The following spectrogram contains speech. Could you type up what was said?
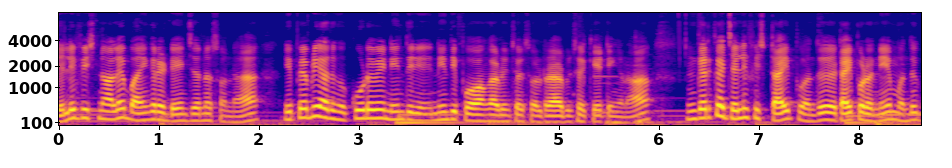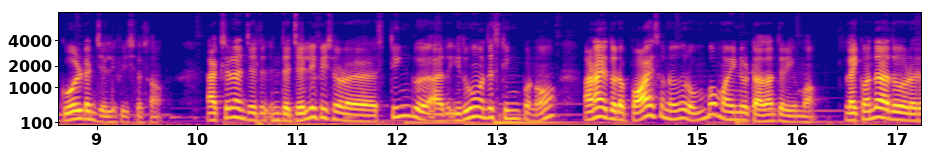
ஜெல்லிஃபிஷ்னாலே பயங்கர டேஞ்சர்னு சொன்னேன். இப்போ எப்படி அதுங்க கூடவே நீந்தி நீந்தி போவாங்க அப்படின்னு சொல்லி சொல்கிற அப்படின்னு சொல்லி கேட்டிங்கன்னா இங்கே இருக்க ஜெல்லிஃபிஷ் டைப் வந்து டைப்போட நேம் வந்து கோல்டன் ஜெல்லிஃபிஷஸாம் ஆக்சுவலாக ஜெல் இந்த ஜெல்லிஃபிஷோட ஸ்டிங் அது இதுவும் வந்து ஸ்டிங் பண்ணும். ஆனால் இதோட பாய்சன் வந்து ரொம்ப மைன்யூட்டாக தான் தெரியுமா லைக் வந்து அதோட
